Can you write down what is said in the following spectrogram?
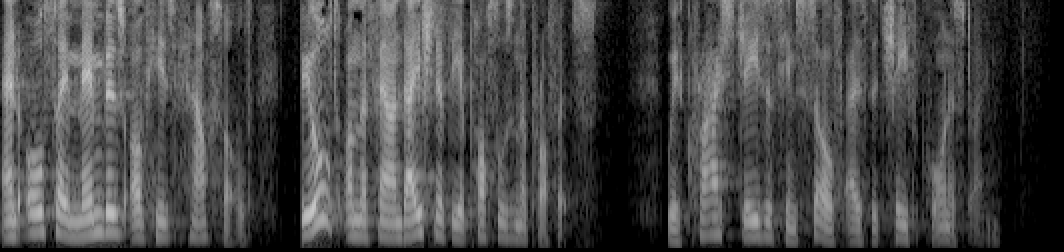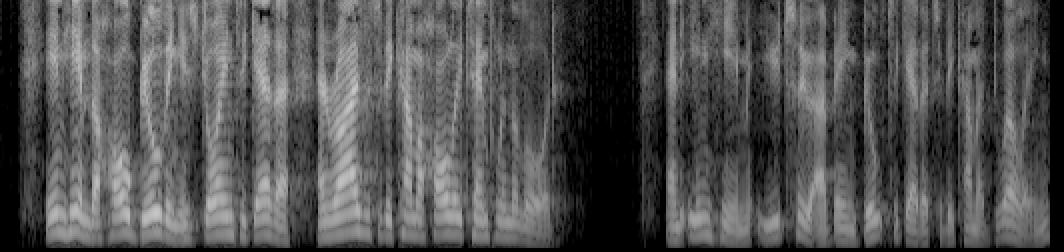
and also members of his household, built on the foundation of the apostles and the prophets, with Christ Jesus himself as the chief cornerstone. In him, the whole building is joined together and rises to become a holy temple in the Lord. And in him, you too are being built together to become a dwelling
